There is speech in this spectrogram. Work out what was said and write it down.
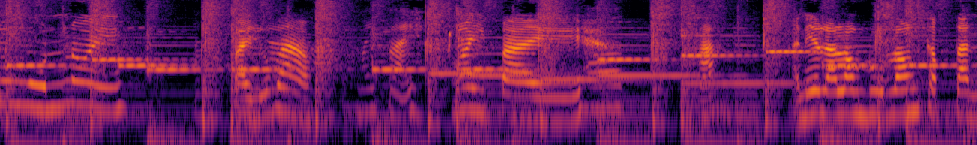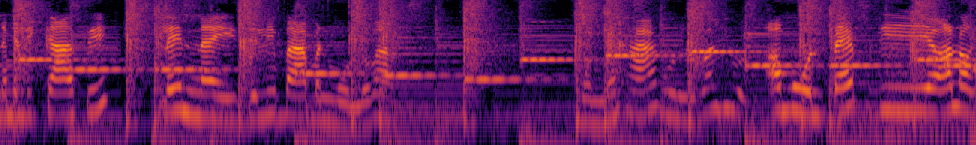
จงหมุนหน่อย ไปหรือเปล่า ไม่ไป ไม่ไปฮะอั นนี้เราลองดูลองกับตันอเมริกาสิ เล่นในเจลลี่บาร์มันหมุนหรือเปล่า หมุนไหมคะ หมุนหรือว่าหยุด เอาหมุนแป๊บเดียว เอาลอง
